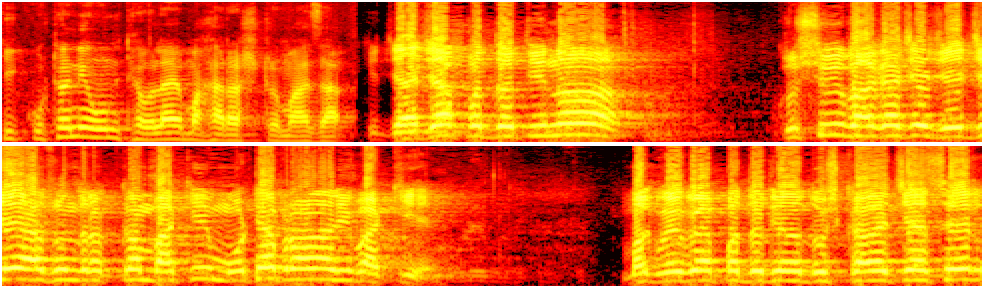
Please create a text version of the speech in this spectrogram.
की कुठं नेऊन ठेवलाय महाराष्ट्र माझा? ज्या ज्या पद्धतीनं कृषी विभागाचे जे जे अजून रक्कम बाकी मोठ्या प्रमाणात बाकी आहे. मग वेगवेगळ्या पद्धतीनं दुष्काळाची असेल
